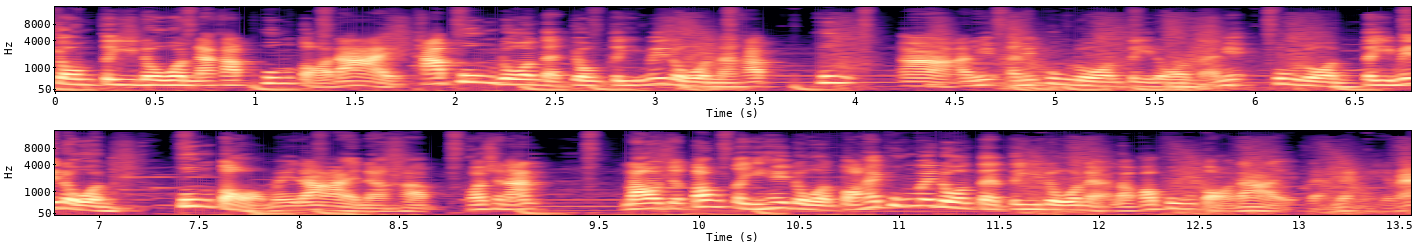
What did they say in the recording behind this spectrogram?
โจมตีโดนนะครับ พุ่งต่อได้ ถ้าพุ่งโดนแต่โจมตีไม่โดนนะครับ พุ่งอ่าอันนี้อันนี้พุ่งโดนตีโดนแต่อันนี้พุ่งโดนตีไม่โดน พุ่งต่อไม่ได้นะครับ เพราะฉะนั้น เราจะต้องตีให้โดนต่อให้พุ่งไม่โดนแต่ตีโดนเนี่ยเราก็พุ่งต่อได้แบบนี้เห็นไหม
